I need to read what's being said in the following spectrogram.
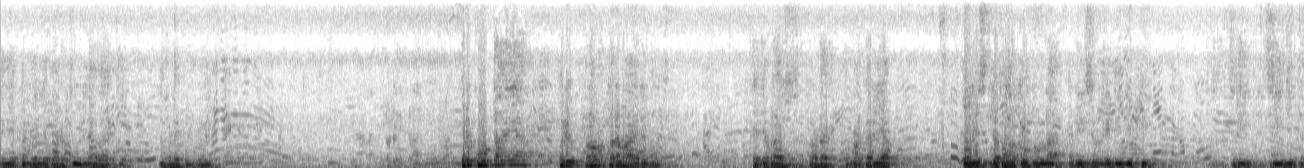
അയ്യപ്പൻ വലിയ കുഴപ്പമില്ലാതാക്കി നമ്മളെ കൊണ്ടുപോയി. ഒരു കൂട്ടായ ഒരു പ്രവർത്തനമായിരുന്നു. കഴിഞ്ഞ പ്രാവശ്യം അവിടെ നമ്മൾക്കറിയാം പോലീസിന്റെ ഭാഗത്തു നിന്നുള്ള additional D G P Shri Sreejith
